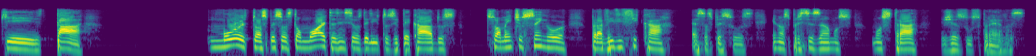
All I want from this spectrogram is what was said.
que está morto, as pessoas estão mortas em seus delitos e pecados. Somente o Senhor para vivificar essas pessoas. E nós precisamos mostrar Jesus para elas.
